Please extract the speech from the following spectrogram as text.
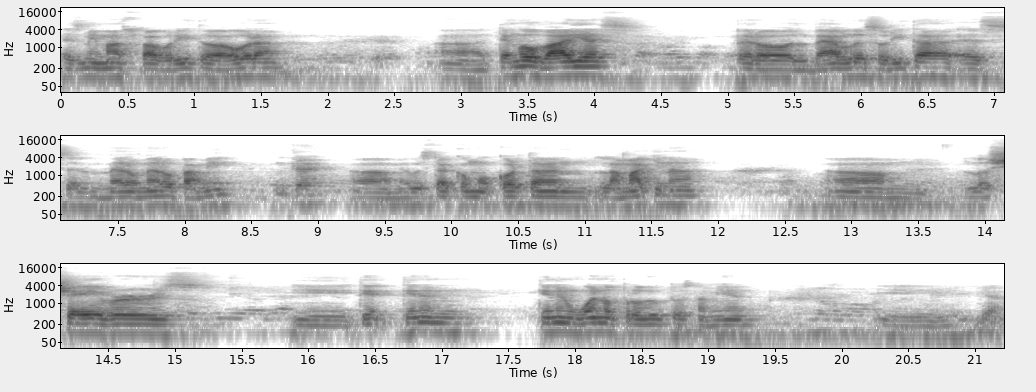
es mi más favorito ahora. Ah, tengo varias, pero el Babyliss ahorita es el mero mero para mí. Ok. Ah, me gusta cómo cortan la máquina, um, los shavers y ti- tienen, tienen buenos productos también. Y ya.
